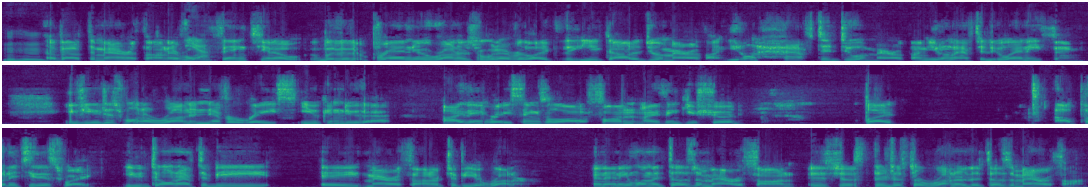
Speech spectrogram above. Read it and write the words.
mm-hmm. about the marathon. Everyone yeah. thinks, you know, whether they're brand new runners or whatever, like that you got to do a marathon. You don't have to do a marathon. You don't have to do anything. If you just want to run and never race, you can do that. I think racing is a lot of fun, I think you should. But I'll put it to you this way: you don't have to be a marathoner to be a runner. And anyone that does a marathon is just they're just a runner that does a marathon.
